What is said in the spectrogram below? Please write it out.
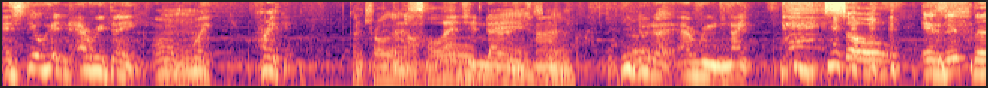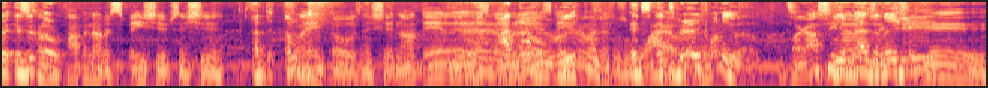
and still hitting everything on mm-hmm. point, cranking. Controlling That's the whole legendary, dance, son. man. He do that every night. so. Is it the? Is it Come the? popping out of spaceships and shit. I think I'm, Flamethrowers and shit. No, dead ass. I man. know. His stage presence was It's wild, it's very man. funny though. Like I seen The that as a imagination. kid. Yeah.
